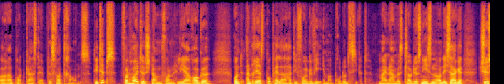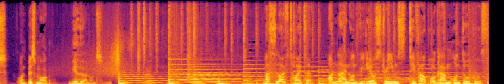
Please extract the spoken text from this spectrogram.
eurer Podcast-App des Vertrauens. Die Tipps von heute stammen von Lea Rogge und Andreas Popella hat die Folge wie immer produziert. Mein Name ist Claudius Niesen und ich sage Tschüss und bis morgen. Wir hören uns. Was läuft heute? Online- und Videostreams, TV-Programm und Dokus.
